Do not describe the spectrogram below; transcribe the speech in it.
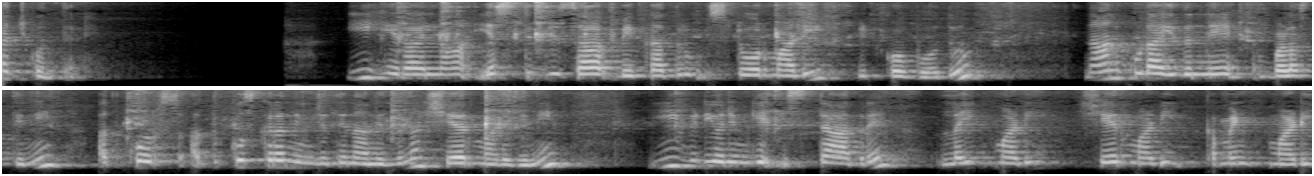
ಹಚ್ಕೊತೇನೆ. ಈ ಹೇರ್ ಆಯಿಲ್ನ ಎಷ್ಟು ದಿವಸ ಬೇಕಾದರೂ ಸ್ಟೋರ್ ಮಾಡಿ ಇಟ್ಕೋಬೋದು. ನಾನು ಕೂಡ ಇದನ್ನೇ ಬಳಸ್ತೀನಿ. ಅದಕ್ಕೋಸ್ ಅದಕ್ಕೋಸ್ಕರ ನಿಮ್ಮ ಜೊತೆ ನಾನು ಇದನ್ನು ಶೇರ್ ಮಾಡಿದ್ದೀನಿ. ಈ ವಿಡಿಯೋ ನಿಮಗೆ ಇಷ್ಟ ಆದರೆ ಲೈಕ್ ಮಾಡಿ ಶೇರ್ ಮಾಡಿ ಕಮೆಂಟ್ ಮಾಡಿ.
